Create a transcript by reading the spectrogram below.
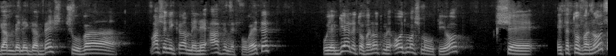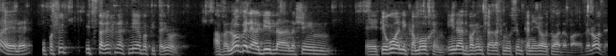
גם בלגבש תשובה מה שנקרא מלאה ומפורטת, הוא יגיע לתובנות מאוד משמעותיות, שאת התובנות האלה הוא פשוט יצטרך להטמיע בפיתיון. אבל לא בלהגיד לאנשים, אה, תראו, אני כמוכם, הנה הדברים שאנחנו עושים כנראה אותו הדבר. זה לא זה.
